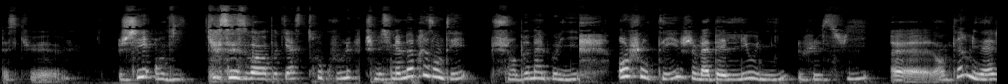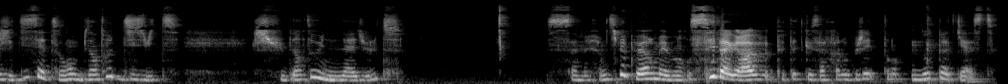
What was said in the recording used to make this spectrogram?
Parce que j'ai envie que ce soit un podcast trop cool. Je me suis même pas présentée, je suis un peu mal polie. Enchantée, je m'appelle Léonie, je suis euh, en terminale, j'ai 17 ans, bientôt 18. Je suis bientôt une adulte. Ça me fait un petit peu peur, mais bon, c'est pas grave, peut-être que ça fera l'objet d'un autre podcast.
